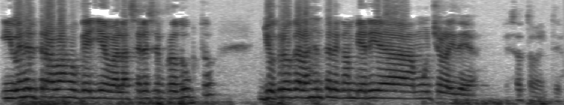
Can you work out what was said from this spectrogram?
y ves el trabajo que lleva el hacer ese producto, yo creo que a la gente le cambiaría mucho la idea. Exactamente.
